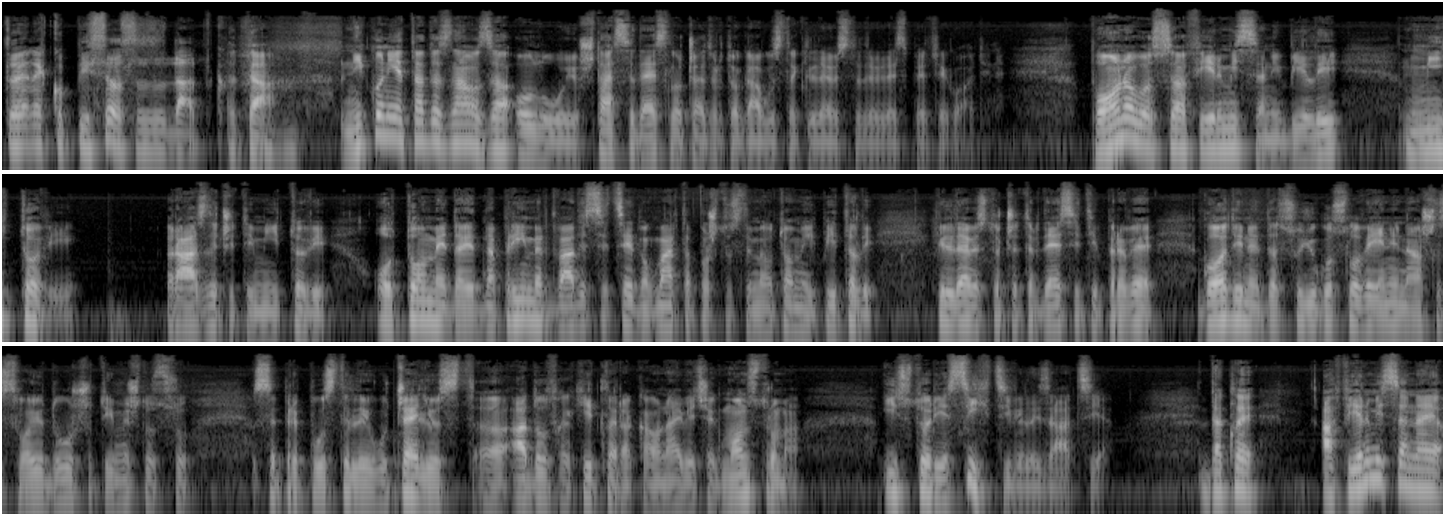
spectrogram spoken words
To je neko pisao sa zadatkom. Da. Niko nije tada znao za Oluju, šta se desilo 4. augusta 1995. godine. Ponovo su afirmisani bili mitovi, različiti mitovi o tome da je, na primjer, 27. marta, pošto ste me o tome i pitali, 1941. godine, da su Jugosloveni našli svoju dušu time što su se prepustili u čeljust uh, Adolfa Hitlera kao najvećeg monstruma istorije svih civilizacija. Dakle, afirmisana je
